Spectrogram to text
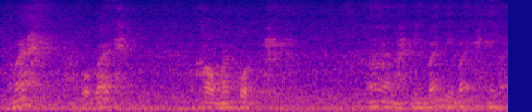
เห็นไหมอะกดไว้เข่ามากดอ่าหนีบไว้หนีบไว้หนีบไว้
